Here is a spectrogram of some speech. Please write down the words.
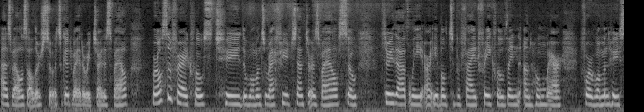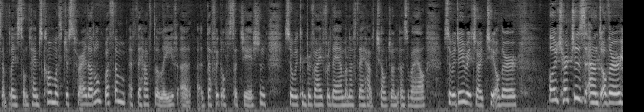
as well as others, so it's a good way to reach out as well. We're also very close to the Women's Refuge Centre as well, so through that we are able to provide free clothing and homeware for women who simply sometimes come with just very little with them if they have to leave a, a, difficult situation. So we can provide for them and if they have children as well. So we do reach out to other other churches and other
